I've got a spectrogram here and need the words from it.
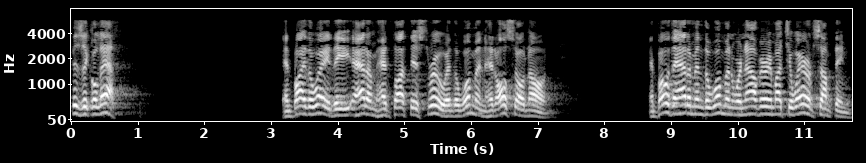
physical death. And by the way, the Adam had thought this through and the woman had also known. And both Adam and the woman were now very much aware of something.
